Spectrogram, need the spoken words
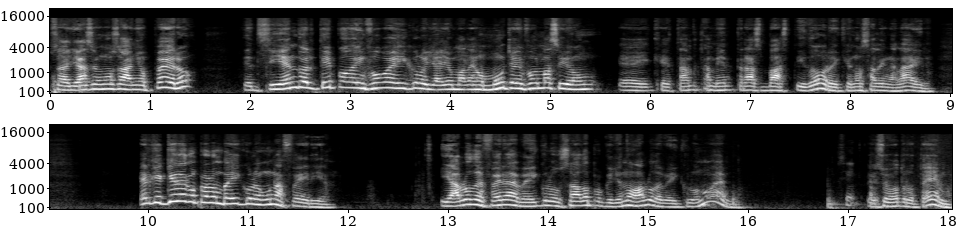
o sea, ya hace unos años, pero eh, siendo el tipo de infovehículo, ya yo manejo mucha información eh, que están también tras bastidores que no salen al aire. El que quiere comprar un vehículo en una feria, y hablo de feria de vehículos usados porque yo no hablo de vehículos nuevos. Sí. Eso es otro tema.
